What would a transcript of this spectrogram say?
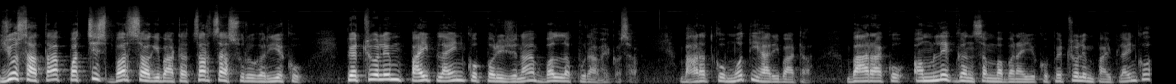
यो साता पच्चिस वर्ष अघिबाट चर्चा सुरु गरिएको पेट्रोलियम पाइपलाइनको परियोजना बल्ल पुरा भएको छ। भारतको मोतिहारीबाट बाराको अम्लेखगञ्जसम्म बनाइएको पेट्रोलियम पाइपलाइनको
